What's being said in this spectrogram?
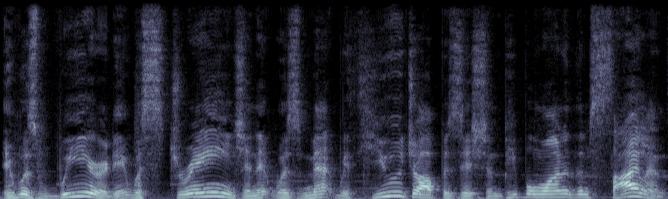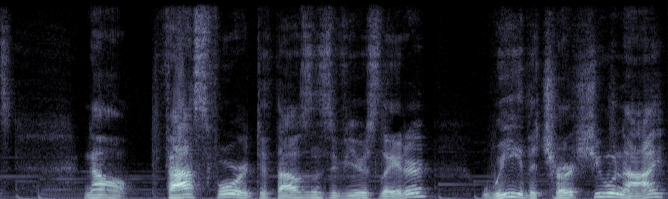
It was weird, it was strange, and it was met with huge opposition. People wanted them silenced. Now, fast forward to thousands of years later, we, the church, you and I,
